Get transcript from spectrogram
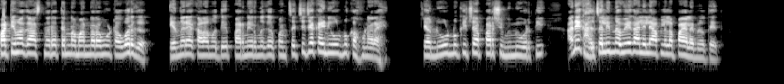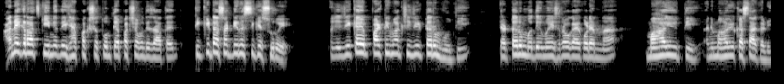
पाठीमागं असणारा त्यांना मानणारा मोठा वर्ग येणाऱ्या काळामध्ये पारनेर नगरपंचायतच्या ज्या काही निवडणुका होणार आहेत त्या निवडणुकीच्या पार्श्वभूमीवरती अनेक हालचालींना वेग आलेले आपल्याला पाहायला मिळत आहेत. अनेक राजकीय नेते ह्या पक्षातून त्या पक्षामध्ये जात आहेत. तिकिटासाठी रस्तिकेस सुरू आहे. म्हणजे जे काही पाठीमागची जी टर्म होती त्या टर्ममध्ये महेशराव गायकवाड यांना महायुती आणि महाविकास आघाडी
